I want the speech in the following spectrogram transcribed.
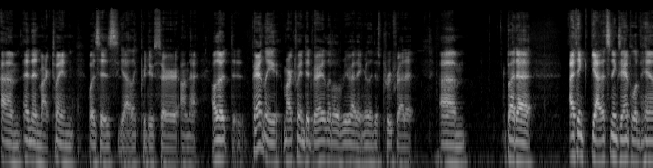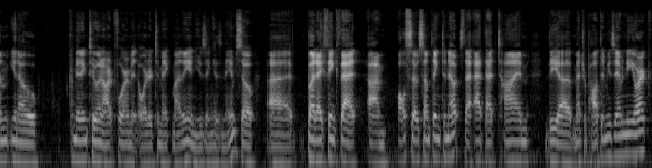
um, and then Mark Twain was his yeah like producer on that. Although th- apparently Mark Twain did very little rewriting, really just proofread it. Um, but uh, I think yeah, that's an example of him, you know, committing to an art form in order to make money and using his name. So, uh, but I think that um, also something to note is that at that time, the uh, Metropolitan Museum in New York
